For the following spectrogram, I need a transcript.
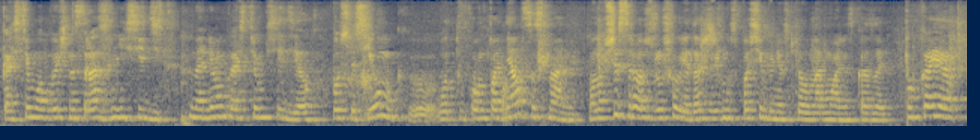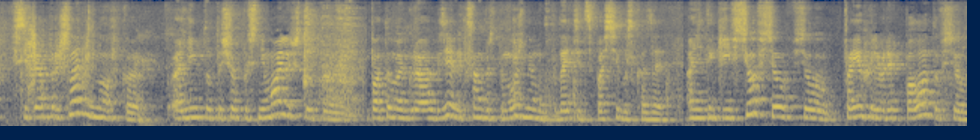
костюм обычно сразу не сидит. На нем костюм сидел. После съемок, э, вот он поднялся с нами, он вообще сразу же ушел, я даже ему спасибо не успела нормально сказать. Пока я в себя пришла немножко, они тут еще поснимали что-то. Потом я говорю, а где Александр, ты можно ему подойти спасибо сказать? Они такие, все, все, все, поехали в реппалату, все,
